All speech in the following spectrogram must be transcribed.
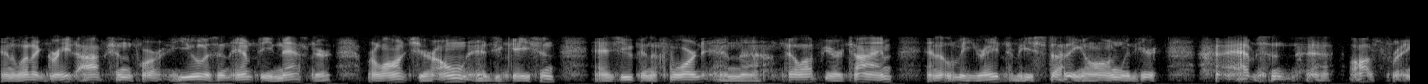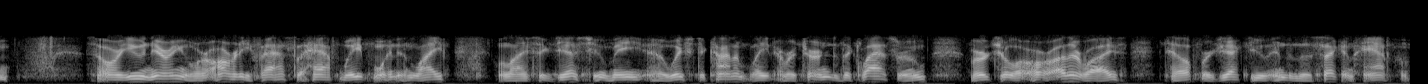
And what a great option for you as an empty nester or launch your own education as you can afford and uh, fill up your time. And it'll be great to be studying along with your absent uh, offspring. So, are you nearing or already past the halfway point in life? Well, I suggest you may uh, wish to contemplate a return to the classroom, virtual or otherwise, to help project you into the second half of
